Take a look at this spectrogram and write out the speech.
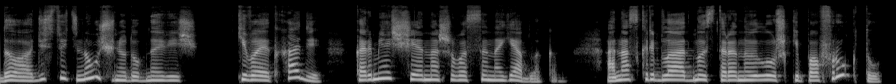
Да, действительно, очень удобная вещь. Кивает Хади, кормящая нашего сына яблоком. Она скребла одной стороной ложки по фрукту,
